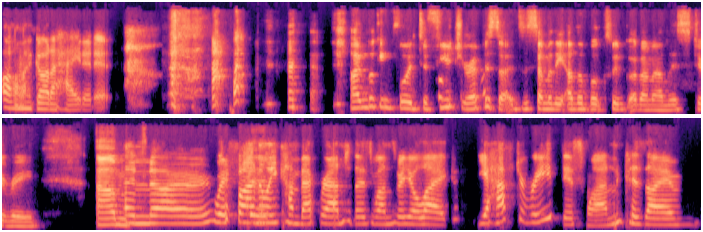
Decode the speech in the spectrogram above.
Oh my God, I hated it. I'm looking forward to future episodes of some of the other books we've got on our list to read. Um, I know. We're finally come back around to those ones where you're like, you have to read this one because I'm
